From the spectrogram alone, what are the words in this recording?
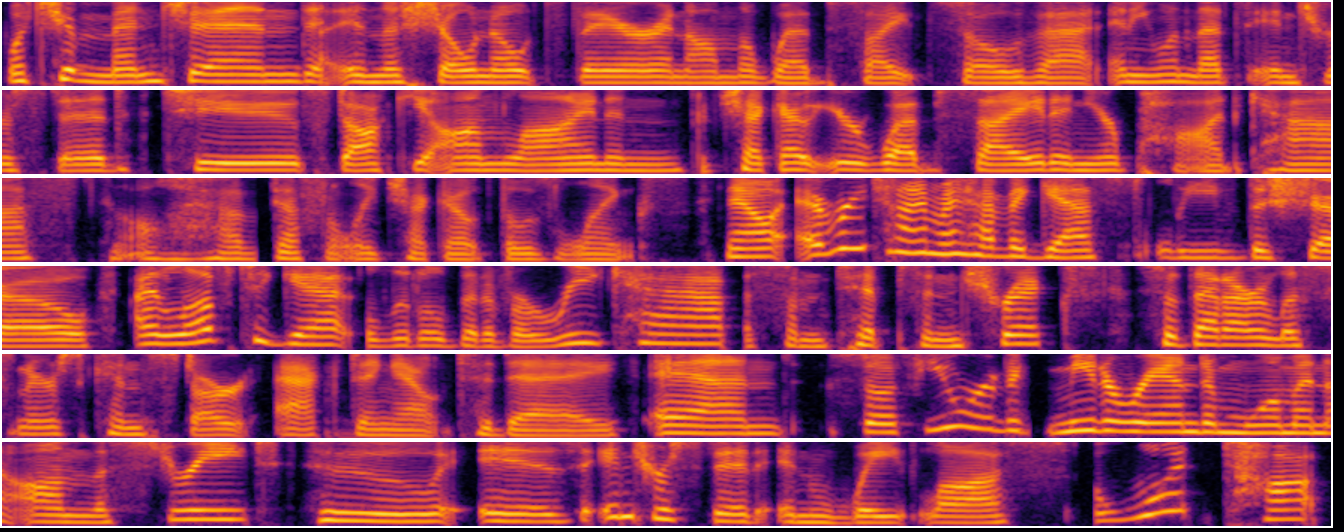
what you mentioned in the show notes there and on the website so that anyone that's interested to stalk you online and check out your website and your podcast, I'll have definitely check out those links. Now, every time I have a guest leave the show, I love to get a little bit of a recap, some tips and tricks so that our listeners can start acting out today. And so if you were to meet a random woman on the street who is interested in weight loss, what top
